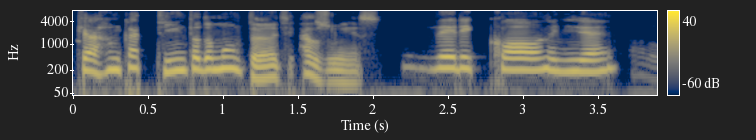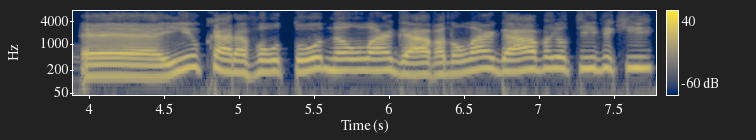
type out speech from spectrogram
que arranca tinta do montante as unhas. Misericórdia. É, e o cara voltou, não largava, não largava, e eu tive que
